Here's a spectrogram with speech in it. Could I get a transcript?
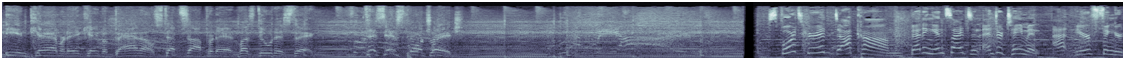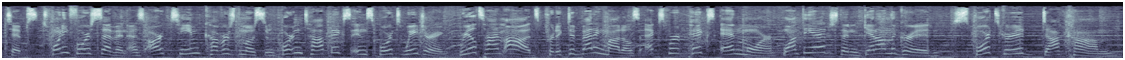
Ian Cameron, A.K. Babano, steps up and in. Let's do this thing. This is Sports Rage. SportsGrid.com. Betting insights and entertainment at your fingertips 24 7 as our team covers the most important topics in sports wagering real time odds, predictive betting models, expert picks, and more. Want the edge? Then get on the grid. SportsGrid.com.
